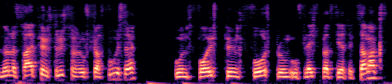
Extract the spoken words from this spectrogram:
nur noch zwei Punkte Rückstand auf Schaffhausen und fünf Punkte Vorsprung auf letztplatzierte Xamax.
